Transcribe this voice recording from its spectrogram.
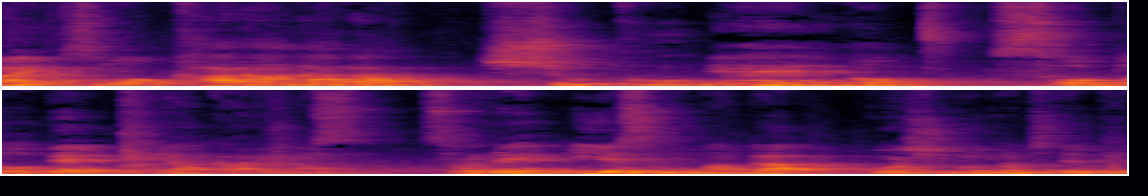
はい、その体は宿営の外で焼かれます。それでイエスもまたご自分の血で民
